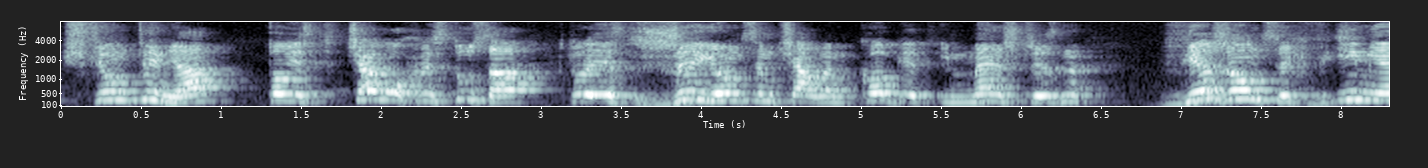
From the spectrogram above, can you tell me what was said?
świątynia, to jest ciało Chrystusa, które jest żyjącym ciałem kobiet i mężczyzn, wierzących w imię,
